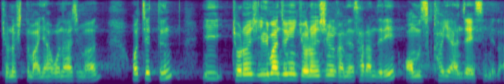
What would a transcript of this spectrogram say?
결혼식도 많이 하거나 하지만 어쨌든 이 결혼식 일반적인 결혼식을 가면 사람들이 엄숙하게 앉아 있습니다.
